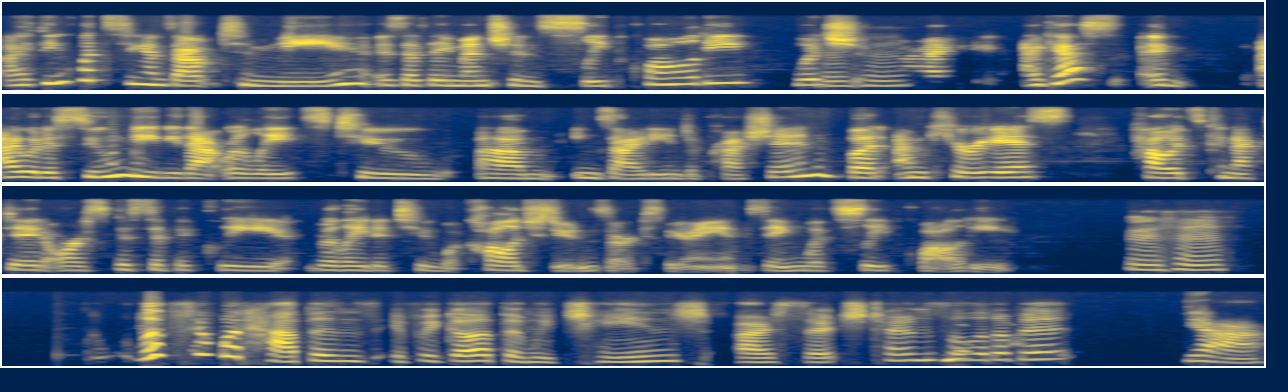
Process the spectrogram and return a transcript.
I think what stands out to me is that they mentioned sleep quality, which mm -hmm. I, I, guess I, I, would assume maybe that relates to um, anxiety and depression, but I'm curious how it's connected or specifically related to what college students are experiencing with sleep quality. Mm-hmm. Let's see what happens if we go up and we change our search terms yeah. a little bit. Yeah.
